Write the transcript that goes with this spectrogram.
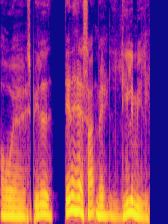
og øh, spillede denne her sang med Lille Millie.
